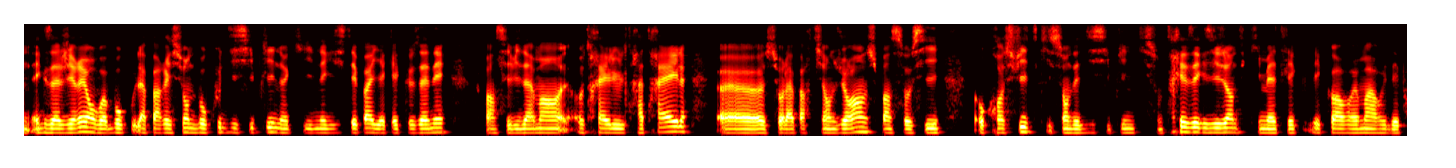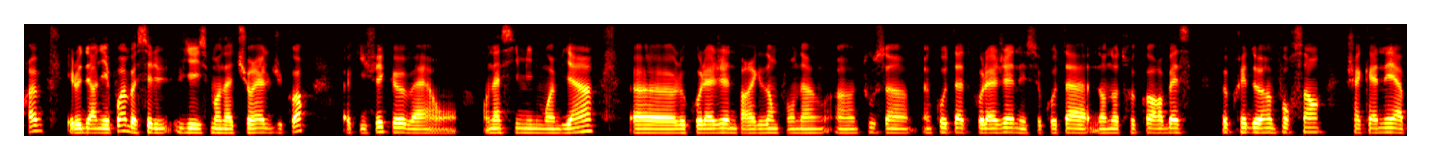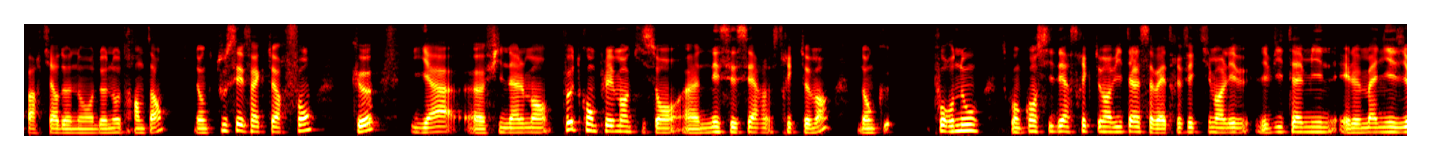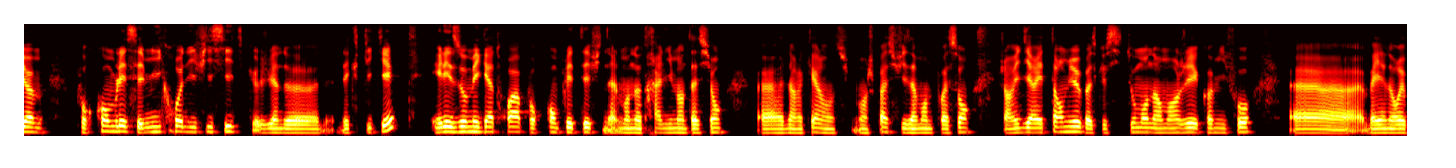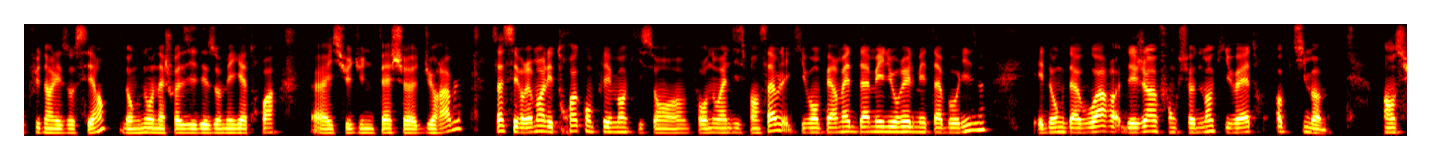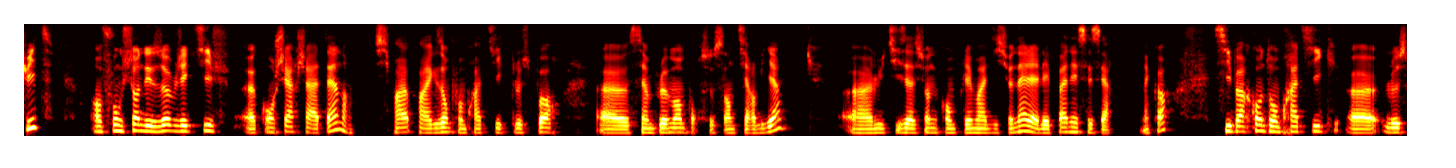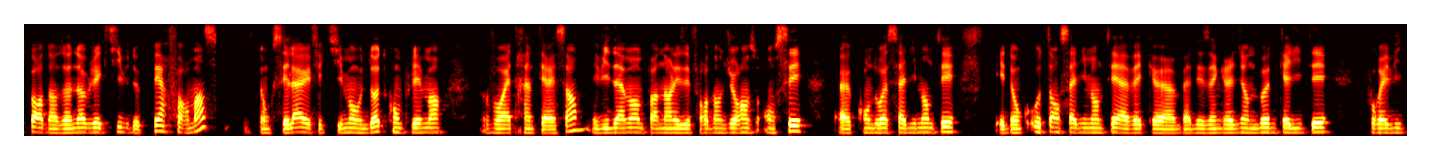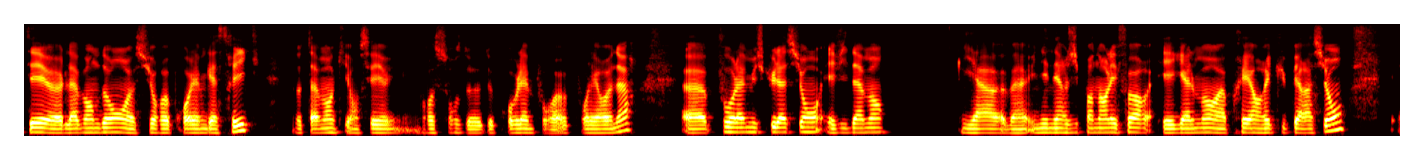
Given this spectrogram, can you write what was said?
exagérée. On voit beaucoup l'apparition de beaucoup de disciplines qui n'existaient pas il y a quelques années. Je pense évidemment au trail, ultra trail, euh, sur la partie endurance. Je pense aussi au crossfit, qui sont des disciplines qui sont très exigeantes, qui mettent les, corps vraiment à rude épreuve. Et le dernier point, bah, c'est le vieillissement naturel du corps, euh, qui fait que ben, on, on, assimile moins bien. Euh, le collagène, par exemple, on a un, tous un, un, quota de collagène, et ce quota dans notre corps baisse à peu près de 1% chaque année à partir de nos, de nos 30 ans. Donc tous ces facteurs font que il y a euh, finalement peu de compléments qui sont euh, nécessaires strictement. Donc pour nous, ce qu'on considère strictement vital, ça va être effectivement les, vitamines et le magnésium pour combler ces micro-déficits que je viens d'expliquer, et les oméga 3 pour compléter finalement notre alimentation euh, dans laquelle on ne mange pas suffisamment de poissons. J'ai envie de dire et tant mieux parce que si tout le monde en mangeait comme il faut, euh, bah, il y en aurait plus dans les océans. Donc nous, on a choisi des oméga 3 euh, issus d'une pêche durable. Ça, c'est vraiment les trois compléments qui sont pour nous indispensables et qui vont permettre d'améliorer le métabolisme et donc d'avoir déjà un fonctionnement qui va être optimum. Ensuite, en fonction des objectifs euh, qu'on cherche à atteindre. Si par, exemple on pratique le sport euh, simplement pour se sentir bien, euh, l'utilisation de compléments additionnels, elle n'est pas nécessaire. D'accord? Si par contre on pratique le sport dans un objectif de performance, donc c'est là effectivement où d'autres compléments vont être intéressants. Évidemment, pendant les efforts d'endurance, on sait qu'on doit s'alimenter et donc autant s'alimenter avec bah, des ingrédients de bonne qualité pour éviter l'abandon sur problèmes gastriques, notamment qui ont c'est une grosse source de, de, problèmes pour, euh, pour les runners. Euh, pour la musculation, évidemment, il y a ben, une énergie pendant l'effort et également après en récupération.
